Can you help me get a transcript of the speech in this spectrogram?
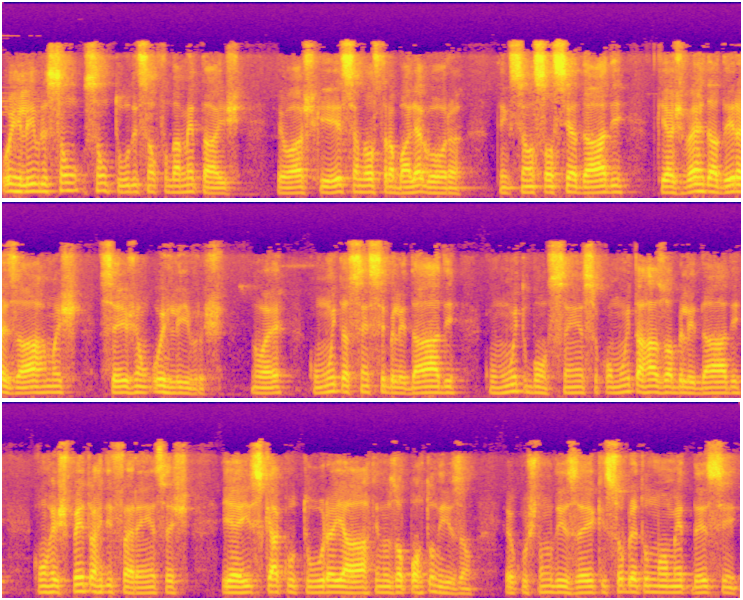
os livros são, são tudo e são fundamentais. Eu acho que esse é o nosso trabalho agora. Tem que ser uma sociedade que as verdadeiras armas sejam os livros, não é? Com muita sensibilidade, com muito bom senso, com muita razoabilidade, com respeito às diferenças, e é isso que a cultura e a arte nos oportunizam. Eu costumo dizer que, sobretudo no momento desse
